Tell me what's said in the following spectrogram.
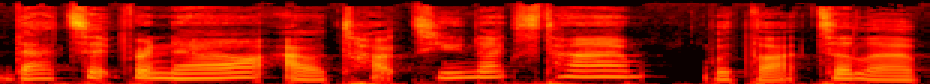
That's it for now. I'll talk to you next time with lots of love.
